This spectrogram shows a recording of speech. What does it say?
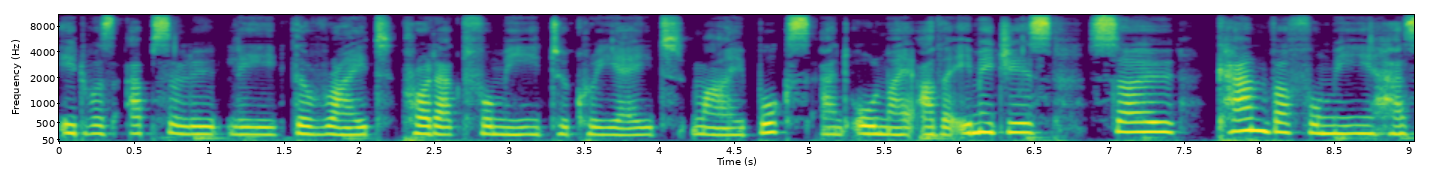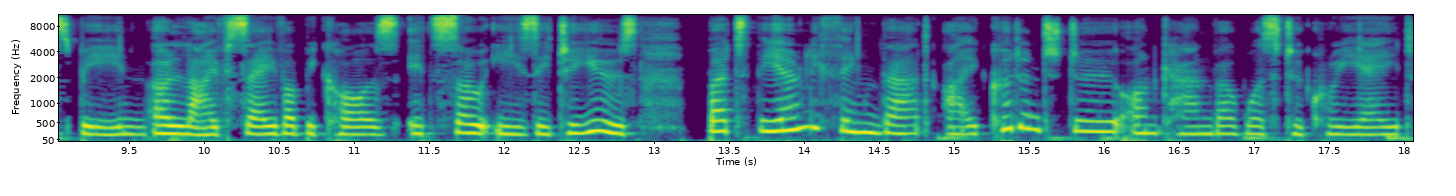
it was absolutely the right product for me to create my books and all my other images. So Canva for me has been a lifesaver because it's so easy to use. But the only thing that I couldn't do on Canva was to create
